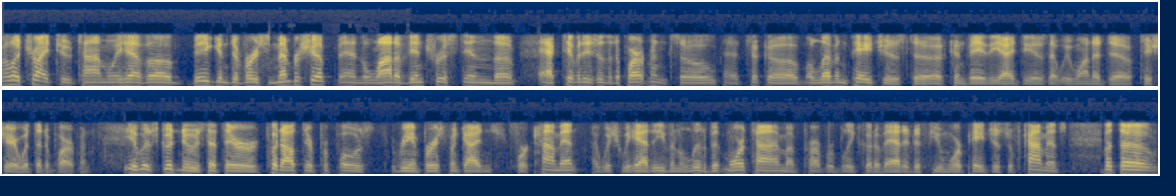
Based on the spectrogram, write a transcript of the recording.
Well, I tried to, Tom. We have a big and diverse membership and a lot of interest in the activities of the department. So it took uh, 11 pages to convey the ideas that we wanted to, to share with the department. It was good news that they're put out their proposed reimbursement guidance for comment. I wish we had even a little bit more time. I probably could have added a few more pages of comments. But the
